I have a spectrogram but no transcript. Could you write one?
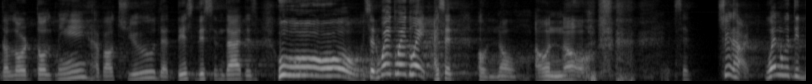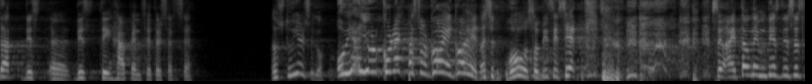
the Lord told me about you that this, this, and that is. Oh, He said, wait, wait, wait. I said, oh no, oh no. he said, Sweetheart, when we did that, this, uh, this thing happened, etc., etc. That was two years ago. Oh, yeah, you're correct, Pastor. Go ahead, go ahead. I said, Whoa, so this is it. so I told him this, this is,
